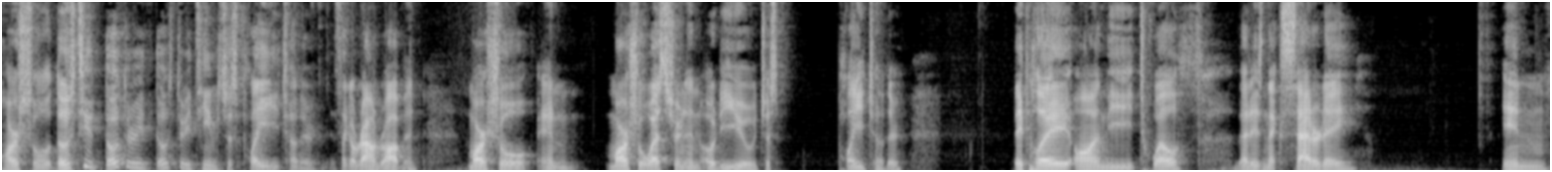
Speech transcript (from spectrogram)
Marshall. Those two, those three, those three teams just play each other. It's like a round robin. Marshall and Marshall Western and ODU just play each other. They play on the 12th, that is next Saturday in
